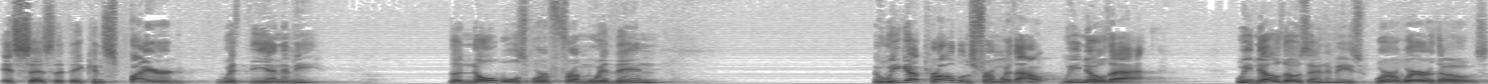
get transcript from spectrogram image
it says that they conspired with the enemy. The nobles were from within. And we got problems from without. We know that. We know those enemies. We're aware of those.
